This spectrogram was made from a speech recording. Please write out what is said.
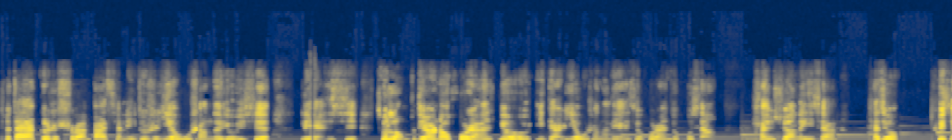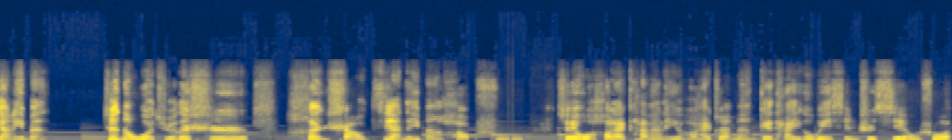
就大家隔着十万八千里，就是业务上的有一些联系，就冷不丁的忽然又有一点业务上的联系，忽然就互相寒暄了一下，他就推荐了一本，真的我觉得是很少见的一本好书，所以我后来看完了以后，还专门给他一个微信致谢，我说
